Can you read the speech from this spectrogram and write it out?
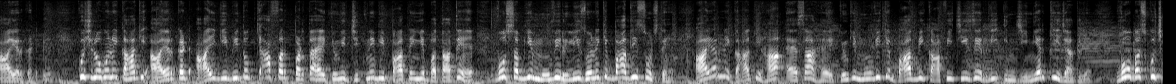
आयर कट पे। कुछ लोगों ने कहा कि आयर कट आएगी भी तो क्या फ़र्क पड़ता है? क्योंकि जितने भी बातें ये बताते हैं, वो सब ये मूवी रिलीज़ होने के बाद ही सोचते हैं। आयर ने कहा कि हाँ ऐसा है, क्योंकि मूवी के बाद भी काफ़ी चीज़ें री इंजीनियर की जाती है। वो बस कुछ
